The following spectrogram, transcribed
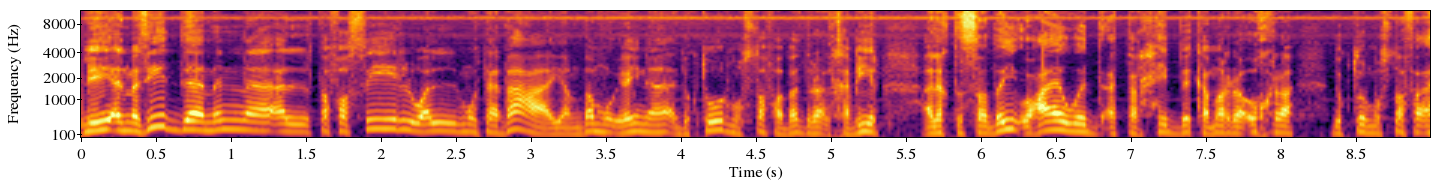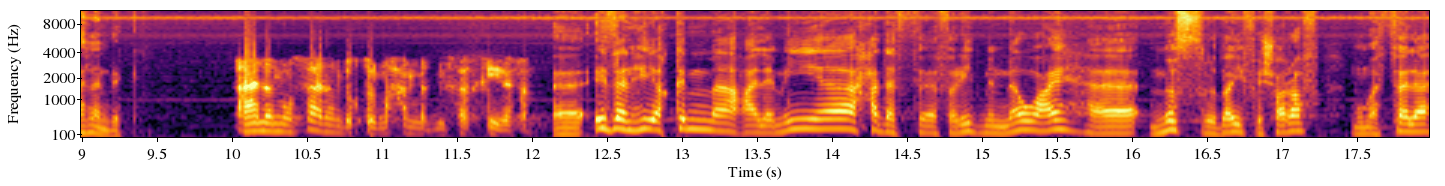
للمزيد من التفاصيل والمتابعة ينضم إلينا دكتور مصطفى بدر الخبير الاقتصادي. أعاود الترحيب بك مرة أخرى. دكتور مصطفى أهلا بك. أهلا وسهلا دكتور محمد مساء الخير آه اذا هي قمة عالمية حدث فريد من نوعه. آه مصر ضيف شرف ممثلة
